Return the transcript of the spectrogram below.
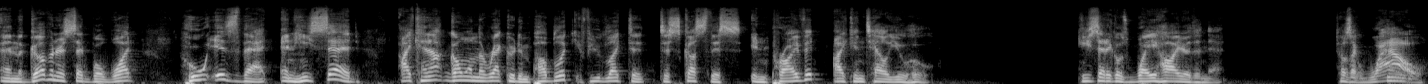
And the governor said, "Well, what? Who is that?" And he said, "I cannot go on the record in public. If you'd like to discuss this in private, I can tell you who." He said it goes way higher than that. So I was like, "Wow."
